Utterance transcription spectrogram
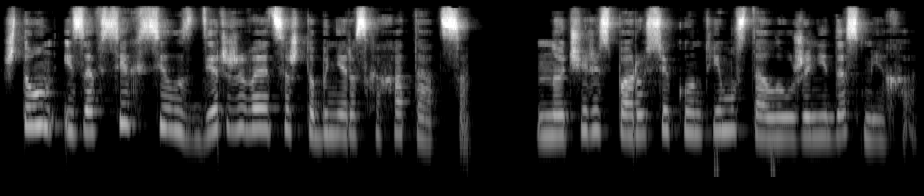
что он изо всех сил сдерживается, чтобы не расхохотаться. Но через пару секунд ему стало уже не до смеха.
